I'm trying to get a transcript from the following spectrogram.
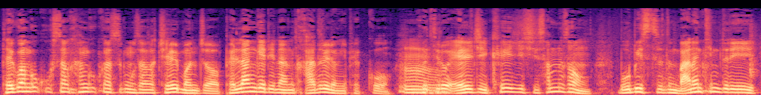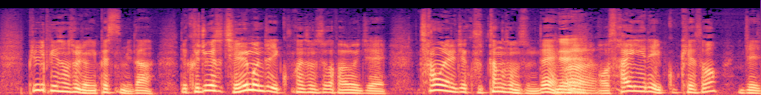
대구 한국국상 한국가스공사가 제일 먼저 벨랑겔이라는 가드를 영입했고 음. 그 뒤로 LG, KGC, 삼성, 모비스 등 많은 팀들이 필리핀 선수를 영입했습니다. 근데 그 중에서 제일 먼저 입국한 선수가 바로 이제 창원 LG 구탕 선수인데 네. 어, 4일에 입국해서 이제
